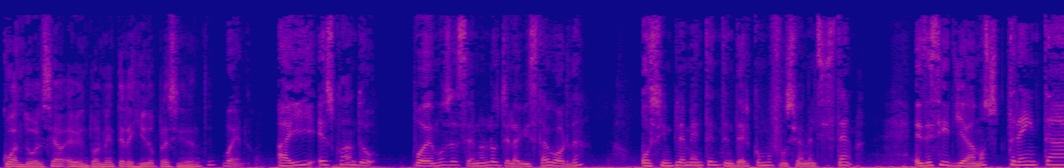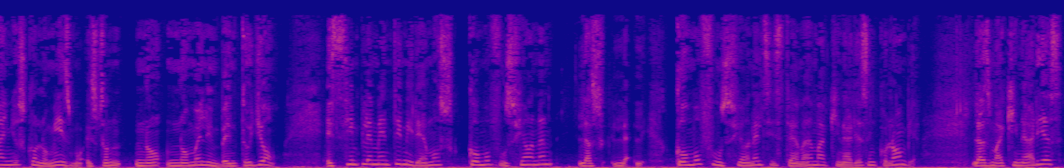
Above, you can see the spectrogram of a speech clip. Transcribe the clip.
cuando él sea eventualmente elegido presidente? Bueno, ahí es cuando podemos hacernos los de la vista gorda o simplemente entender cómo funciona el sistema. Es decir, llevamos 30 años con lo mismo. Esto no, no me lo invento yo. Es simplemente miremos cómo funcionan las, la- cómo funciona el sistema de maquinarias en Colombia. Las maquinarias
